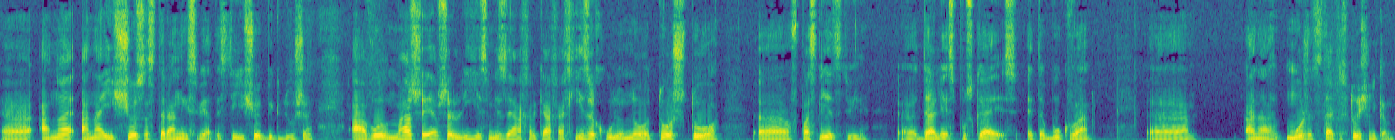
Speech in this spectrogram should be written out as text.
э, она, она еще со стороны святости, еще бигдуша, а вол маша эвшер лиес миза ахарках ахиза хулю, но то, что э, впоследствии, э, далее спускаясь, эта буква, э, она может стать источником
